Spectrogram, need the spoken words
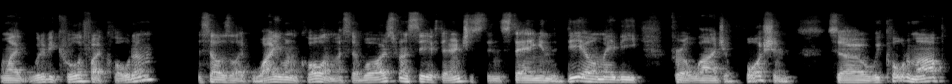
I'm like, "Would it be cool if I called them?" The sellers are like, why do you want to call them? I said, well, I just want to see if they're interested in staying in the deal, maybe for a larger portion. So we called him up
